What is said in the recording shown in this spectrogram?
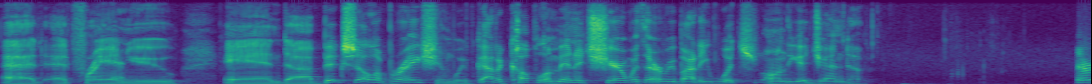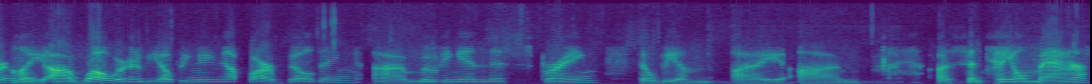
at at Fran U, and uh, big celebration. We've got a couple of minutes. Share with everybody what's on the agenda. Certainly. Uh, well, we're going to be opening up our building, uh, moving in this spring. There'll be a, a, um, a centennial mass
